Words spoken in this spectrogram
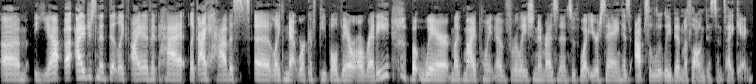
Um, yeah, I just meant that like I haven't had like I have a, a like network of people there already, but where like my point of relation and resonance with what you're saying has absolutely been with long distance hiking,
